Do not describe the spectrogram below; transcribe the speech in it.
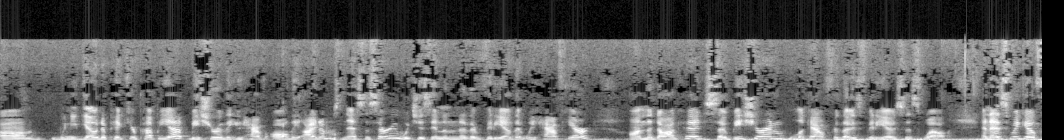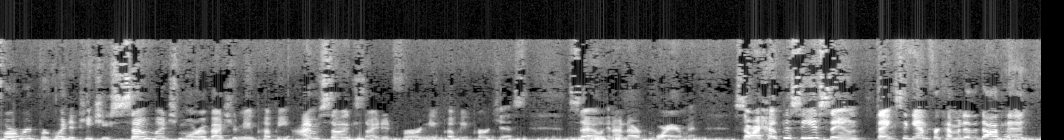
Um, when you go to pick your puppy up, be sure that you have all the items necessary, which is in another video that we have here on the dog hood. So be sure and look out for those videos as well. And as we go forward, we're going to teach you so much more about your new puppy. I'm so excited for our new puppy purchase. So, and our requirement. So I hope to see you soon. Thanks again for coming to the dog hood.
